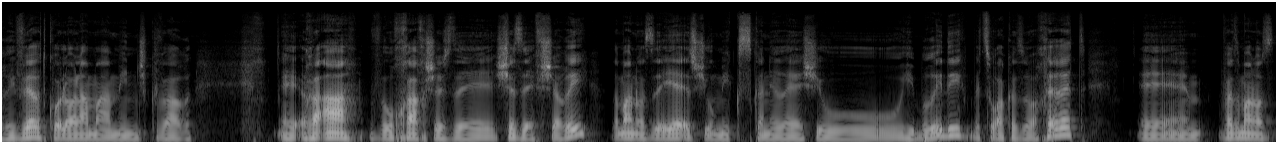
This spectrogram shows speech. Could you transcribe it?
ריברט, uh, כל העולם מאמין שכבר uh, ראה והוכח שזה, שזה אפשרי. אז אמרנו, אז זה יהיה איזשהו מיקס כנראה שהוא היברידי בצורה כזו או אחרת. ואז אמרנו, אז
